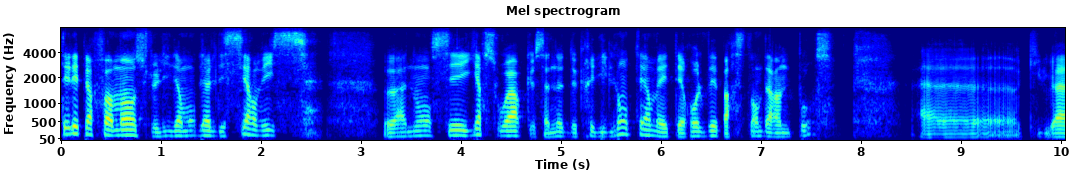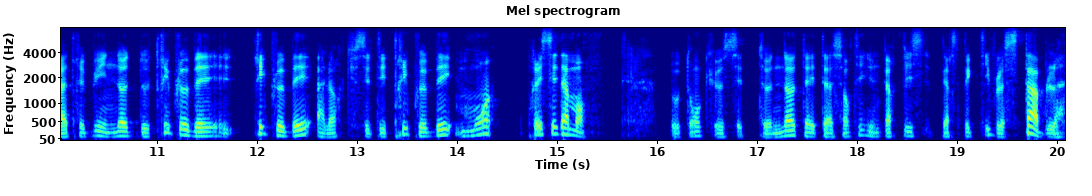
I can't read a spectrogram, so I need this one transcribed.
Téléperformance, le leader mondial des services, euh, annoncé hier soir que sa note de crédit long terme a été relevée par Standard Poor's, euh, qui lui a attribué une note de triple B, triple B alors que c'était triple B moins précédemment. D'autant que cette note a été assortie d'une perspective stable.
